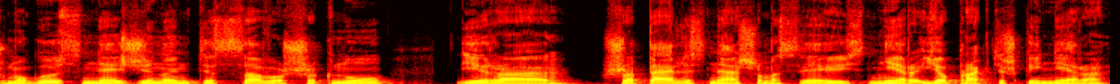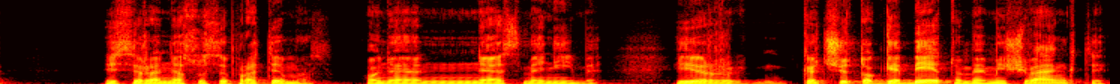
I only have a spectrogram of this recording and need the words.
žmogus, nežinantis savo šaknų, yra šapelis nešamas vėjo, jis nėra, jo praktiškai nėra. Jis yra nesusipratimas, o ne, ne asmenybė. Ir kad šito gebėtumėm išvengti,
